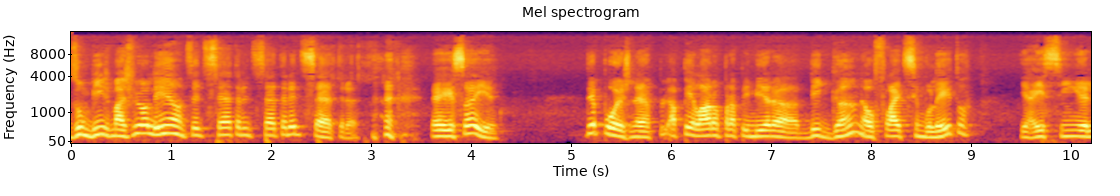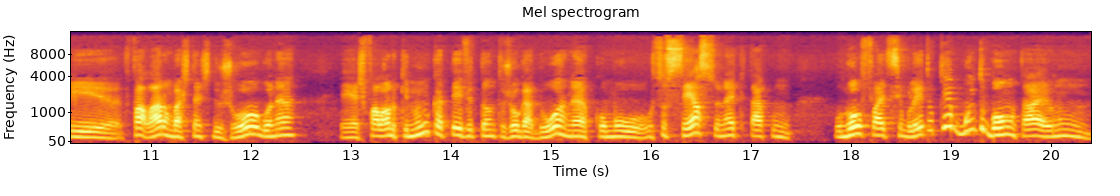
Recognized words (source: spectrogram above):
zumbis mais violentos, etc, etc, etc. é isso aí. Depois, né, apelaram para a primeira Big Gun, né, o Flight Simulator, e aí sim ele falaram bastante do jogo, né? É, eles falaram que nunca teve tanto jogador, né? Como o sucesso, né? Que está com o novo Flight Simulator, que é muito bom, tá? Eu não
